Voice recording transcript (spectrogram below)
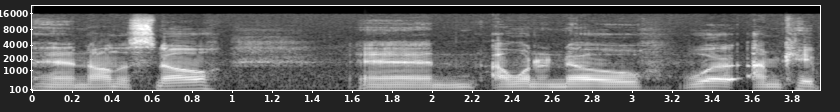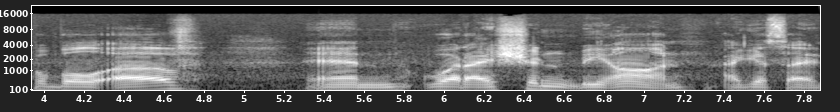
and on the snow, and I want to know what I'm capable of and what I shouldn't be on. I guess I,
